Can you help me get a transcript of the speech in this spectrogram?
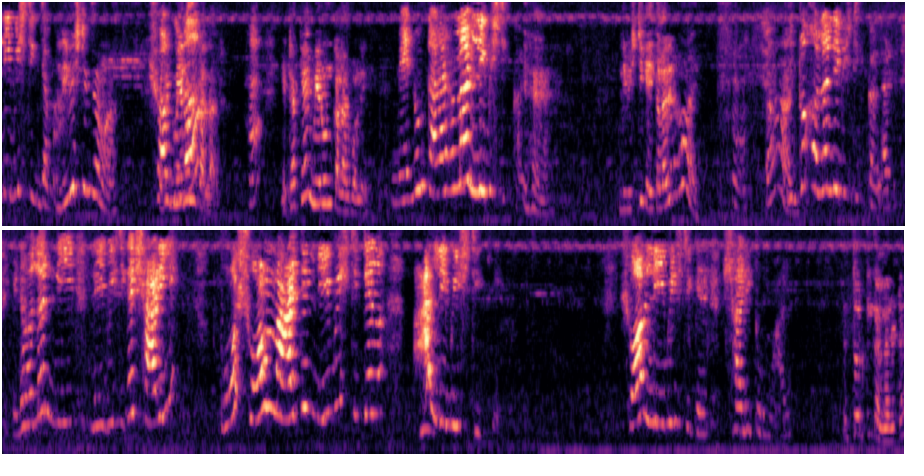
লিপস্টিক জামা। লিপস্টিক জামা? সবগুলো মেরুন কালার হ্যাঁ? এটাকে মেরুন কালার বলে। মেরুন কালার হলো লিপস্টিক কালার হ্যাঁ। লিপস্টিক এই কালারের হয়? হ্যাঁ। তাই? এটা হলো লিপস্টিক কালার এটা হলো লিপস্টিকের শাড়ি তোমার সব মাইতে লিপস্টিকের আর লিপস্টিকে সব লিপস্টিকের শাড়ি তোমার। তোর কি কালার এটা?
